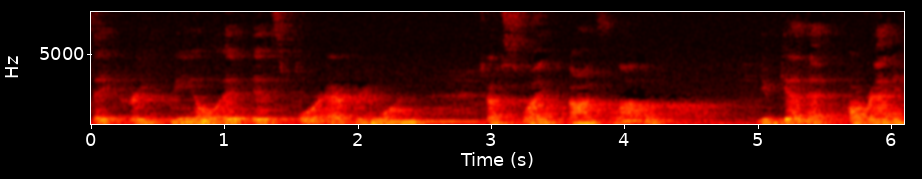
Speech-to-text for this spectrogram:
sacred meal. It is for everyone, just like God's love. You get it already.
